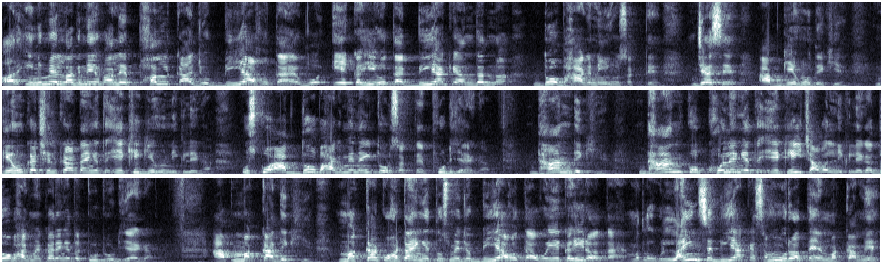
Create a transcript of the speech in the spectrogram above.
और इनमें लगने वाले फल का जो बिया होता है, वो एक ही होता है। बिया के अंदर ना दो भाग नहीं हो सकते। जैसे आप गेहूँ देखिए, गेहूँ का छिलका हटाएँगे तो एक ही गेहूँ निकलेगा। उसको आप दो भाग में नहीं तोड़ सकते हैं, फूट जाएगा। धान देखिए, धान को खोलेंगे तो एक ही चावल निकलेगा। दो भाग में करेंगे तो टूट उट जाएगा। आप मक्का देखिए। मक्का को हटाएँगे तो उसमें जो बिया होता है, वो एक ही रहता है। मतलब लाइन से बिया के समूह रहते हैं मक्का में,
